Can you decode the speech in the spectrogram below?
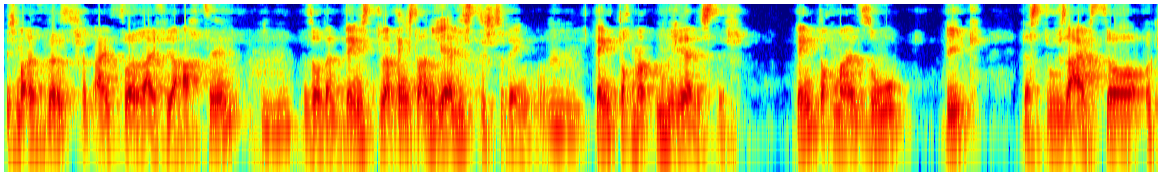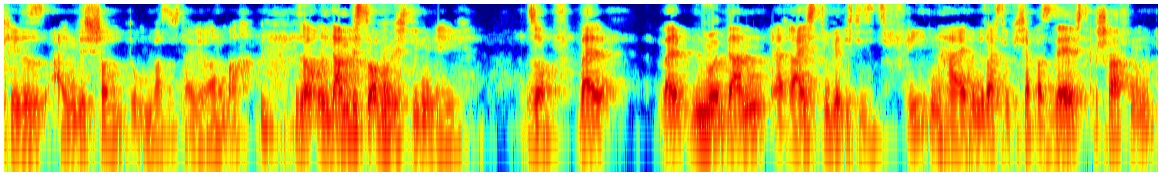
ich mache jetzt das, Schritt 1, 2, 3, 4, 18, Mhm. so, dann denkst du, dann fängst du an, realistisch zu denken. Mhm. Denk doch mal unrealistisch. Denk doch mal so big, dass du sagst so, okay, das ist eigentlich schon dumm, was ich da gerade mache. So, und dann bist du auf dem richtigen Weg. So, weil, weil nur dann erreichst du wirklich diese Zufriedenheit, wenn du sagst, okay, ich habe was selbst geschaffen,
